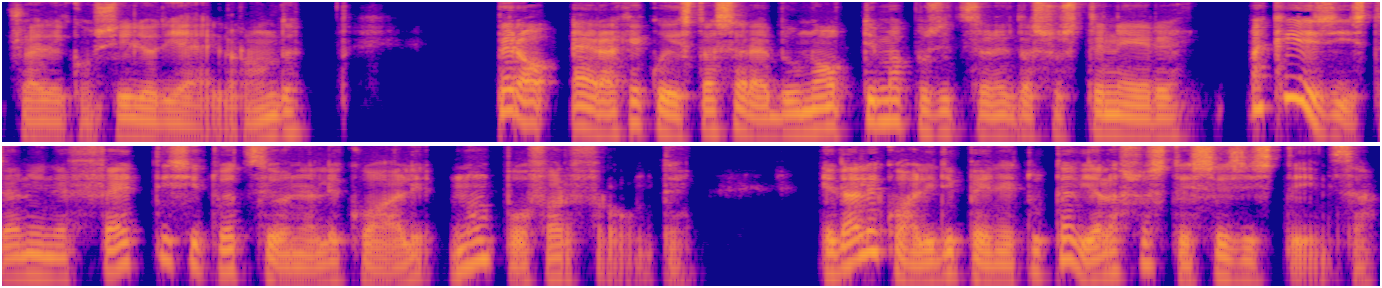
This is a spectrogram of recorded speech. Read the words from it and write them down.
cioè del consiglio di Elrond, però era che questa sarebbe un'ottima posizione da sostenere, ma che esistano in effetti situazioni alle quali non può far fronte e dalle quali dipende tuttavia la sua stessa esistenza.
